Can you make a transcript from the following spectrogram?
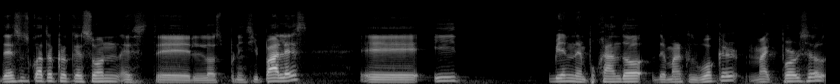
de esos cuatro creo que son este, los principales. Eh, y vienen empujando de Marcus Walker, Mike Purcell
